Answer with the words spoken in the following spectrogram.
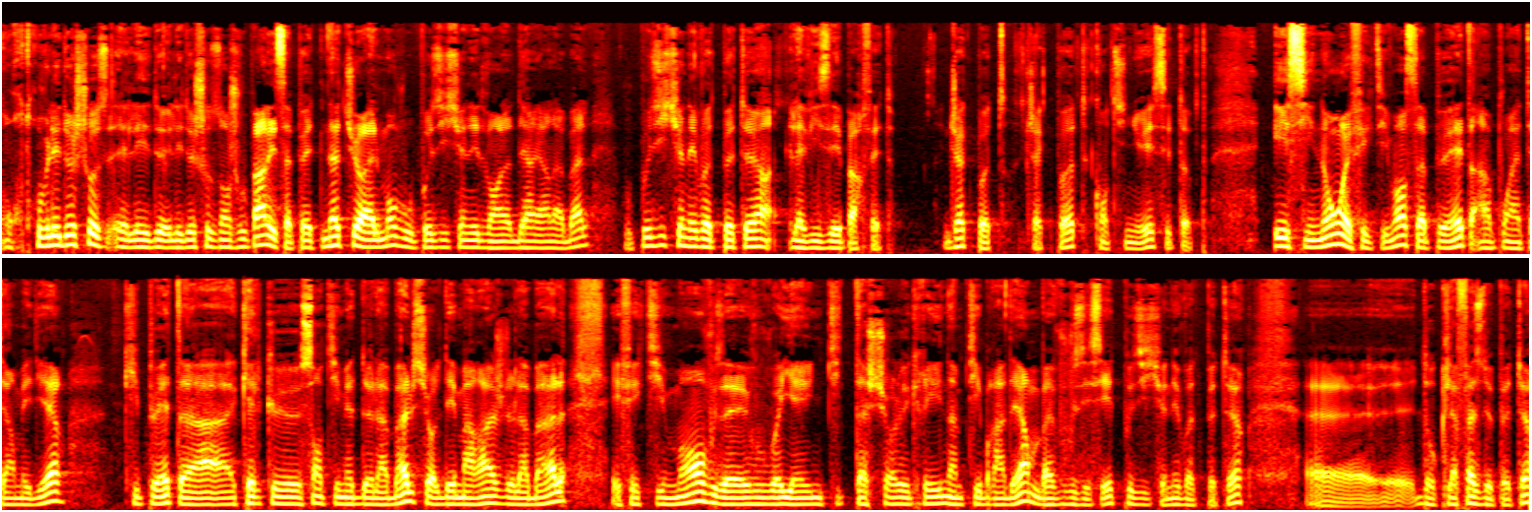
on retrouve les deux choses, dont je vous parle, et ça peut être naturellement, vous positionnez devant, derrière la balle, vous positionnez votre putter, la visée est parfaite. Jackpot, jackpot, continuez, c'est top. Et sinon, effectivement, ça peut être un point intermédiaire qui peut être à quelques centimètres de la balle, sur le démarrage de la balle. Effectivement, vous, avez, vous voyez une petite tache sur le green, un petit brin d'herbe, bah, vous essayez de positionner votre putter. Euh, donc la phase de putter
